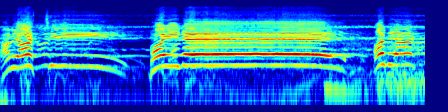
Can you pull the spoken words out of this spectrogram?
আমি আসছি। ভয় নেই। আমি আসছি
